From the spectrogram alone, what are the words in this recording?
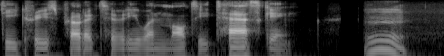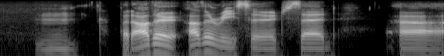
decreased productivity when multitasking. Mm. Mm. But other other research said uh,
